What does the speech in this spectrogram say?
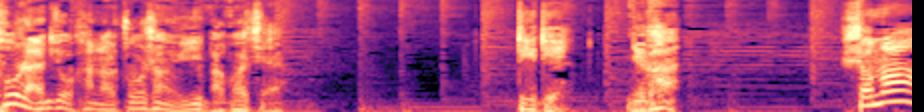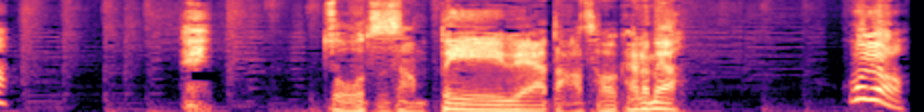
突然就看到桌上有一百块钱。弟弟，你看，什么？哎，桌子上百元大钞，看到没有？哎呦，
